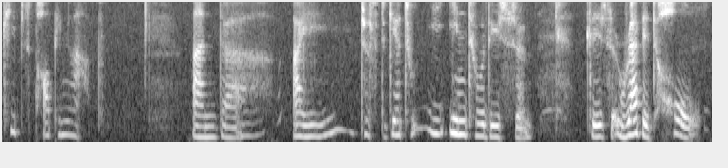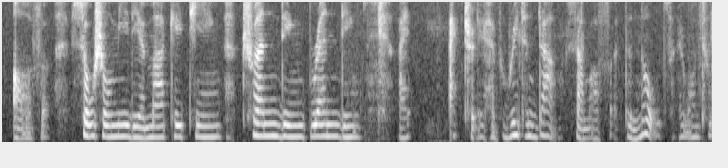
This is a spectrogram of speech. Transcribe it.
keeps popping up, and uh, I just get to, into this uh, this rabbit hole of social media marketing, trending, branding. I actually have written down some of the notes I want to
